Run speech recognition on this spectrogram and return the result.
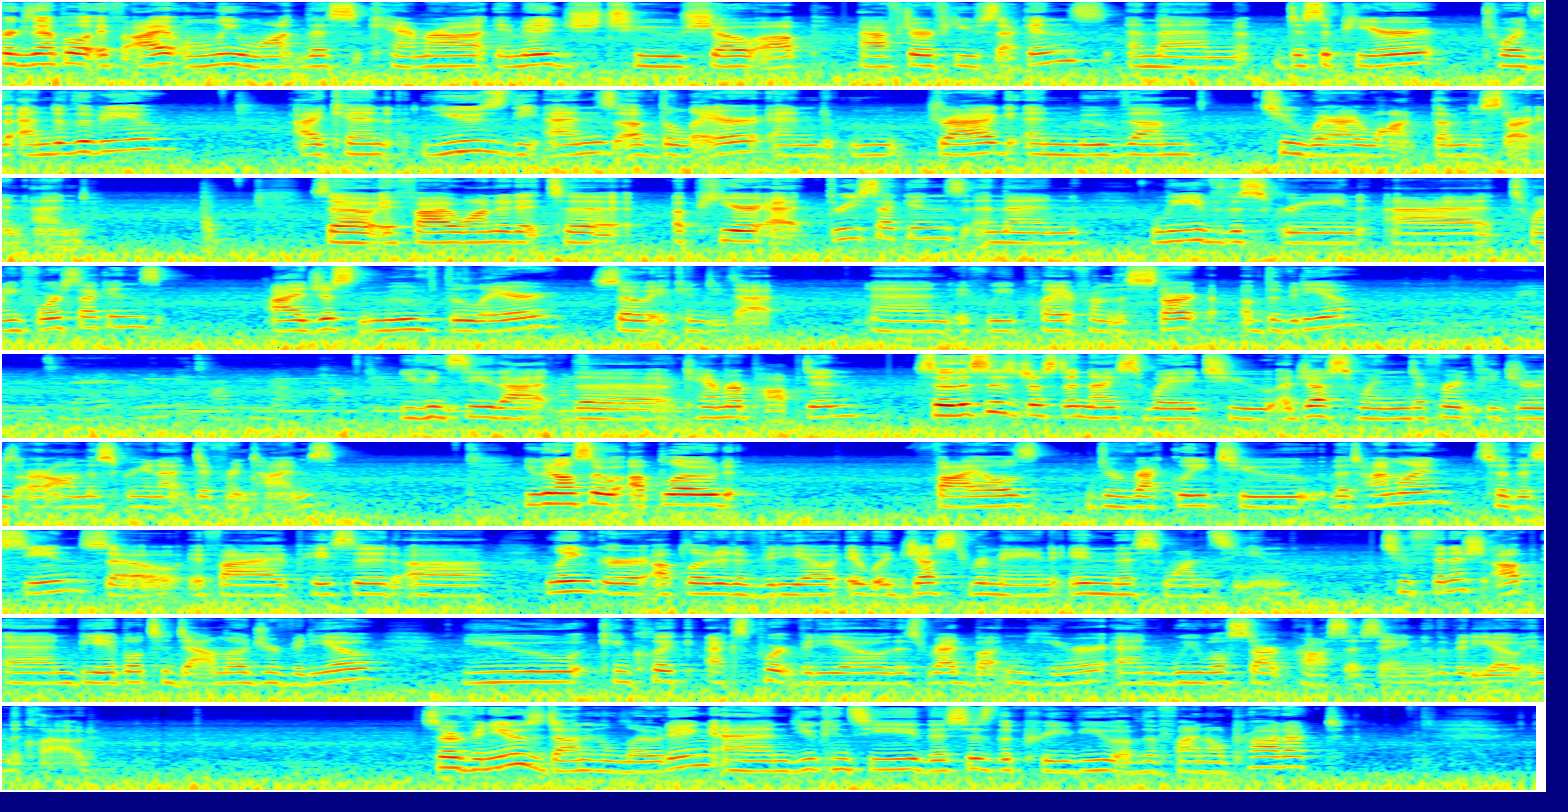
For example, if I only want this camera image to show up after a few seconds and then disappear towards the end of the video, I can use the ends of the layer and drag and move them to where I want them to start and end. So if I wanted it to appear at three seconds and then leave the screen at 24 seconds, I just moved the layer so it can do that. And if we play it from the start of the video, you can see that the camera popped in. So this is just a nice way to adjust when different features are on the screen at different times. You can also upload files directly to the timeline to the scene. So if I pasted a link or uploaded a video, it would just remain in this one scene. To finish up and be able to download your video, you can click export video, this red button here, and we will start processing the video in the cloud. So our video is done loading and you can see this is the preview of the final product.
